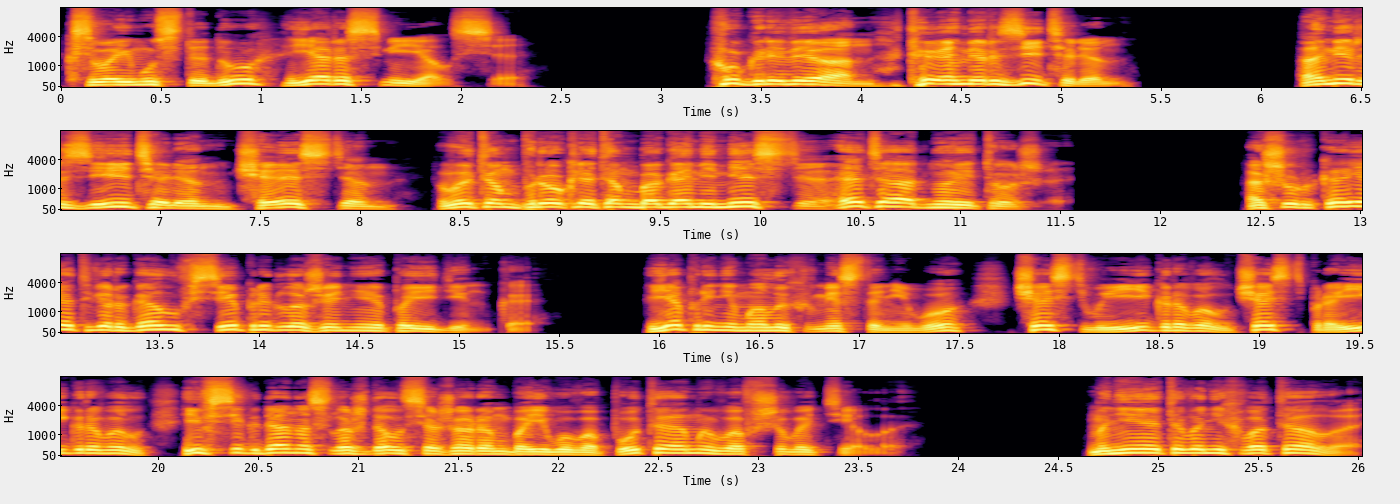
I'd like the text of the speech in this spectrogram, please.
К своему стыду я рассмеялся. «Угревиан, ты омерзителен. Омерзителен, честен. В этом проклятом богами месте это одно и то же. А Шуркай отвергал все предложения поединка. Я принимал их вместо него, часть выигрывал, часть проигрывал и всегда наслаждался жаром боевого пота, омывавшего тело. Мне этого не хватало,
